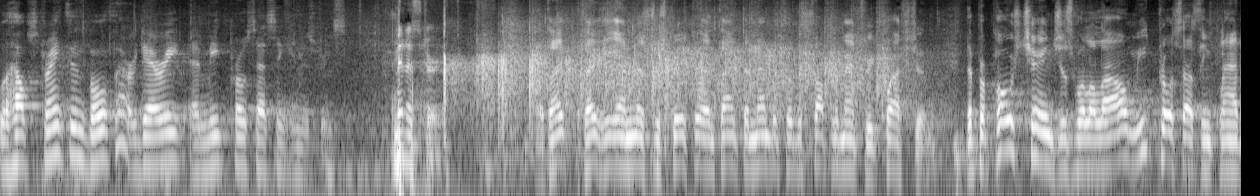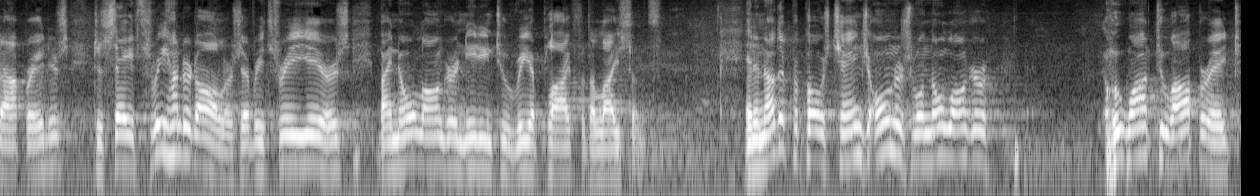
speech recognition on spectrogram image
will help strengthen both our dairy and meat processing industries? Minister. Thank, thank you again, Mr. Speaker, and thank the member for the supplementary question. The proposed changes will allow meat processing plant operators to save $300 every three years by no longer needing to reapply for the license. In another proposed change, owners will no longer who want to operate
